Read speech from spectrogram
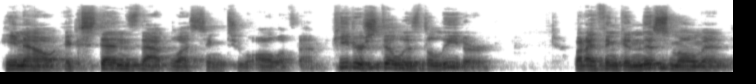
he now extends that blessing to all of them. Peter still is the leader, but I think in this moment,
